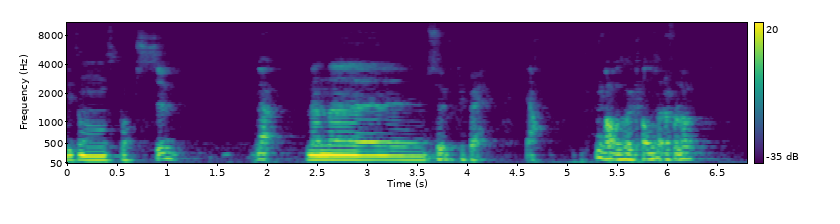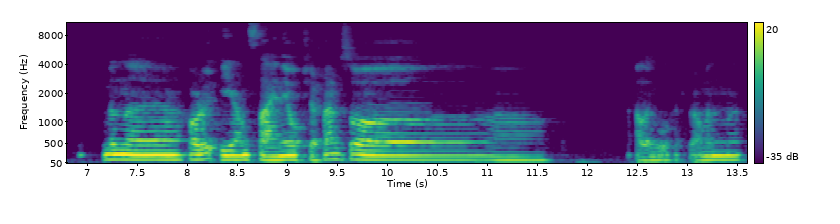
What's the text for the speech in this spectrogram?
Litt sånn sports-SUV. Ja. Men uh, SUV kupé. Ja. Hva man skal kalle det for noe. Men uh, har du én stein i oppkjørselen, så Ja, det går kanskje bra, men eh,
